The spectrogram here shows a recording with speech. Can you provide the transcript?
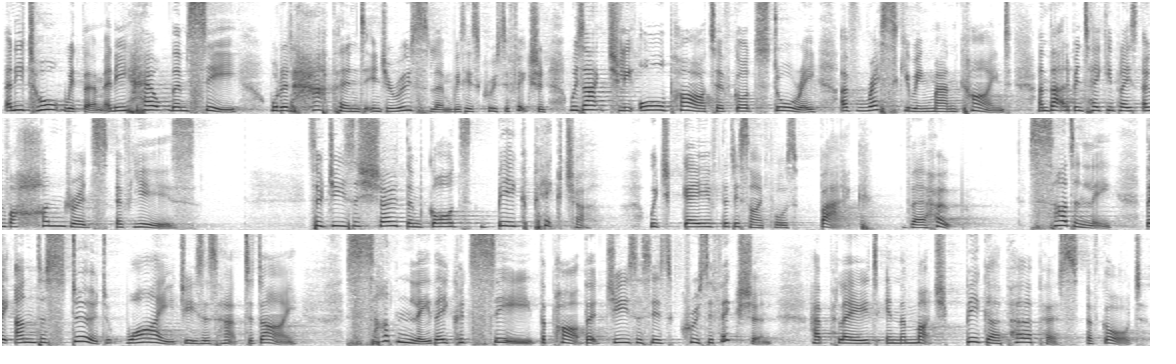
And he talked with them and he helped them see what had happened in Jerusalem with his crucifixion was actually all part of God's story of rescuing mankind. And that had been taking place over hundreds of years. So Jesus showed them God's big picture, which gave the disciples back their hope. Suddenly, they understood why Jesus had to die. Suddenly, they could see the part that Jesus' crucifixion had played in the much bigger purpose of God.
